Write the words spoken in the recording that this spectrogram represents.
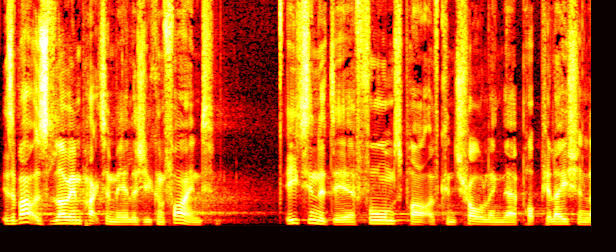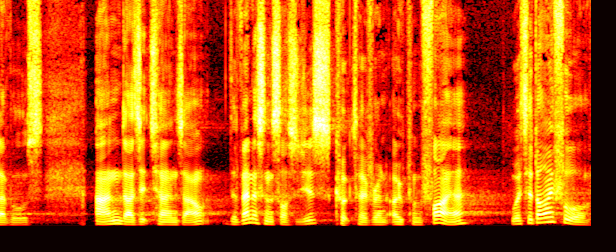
is about as low impact a meal as you can find. Eating the deer forms part of controlling their population levels. And as it turns out, the venison sausages cooked over an open fire were to die for.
